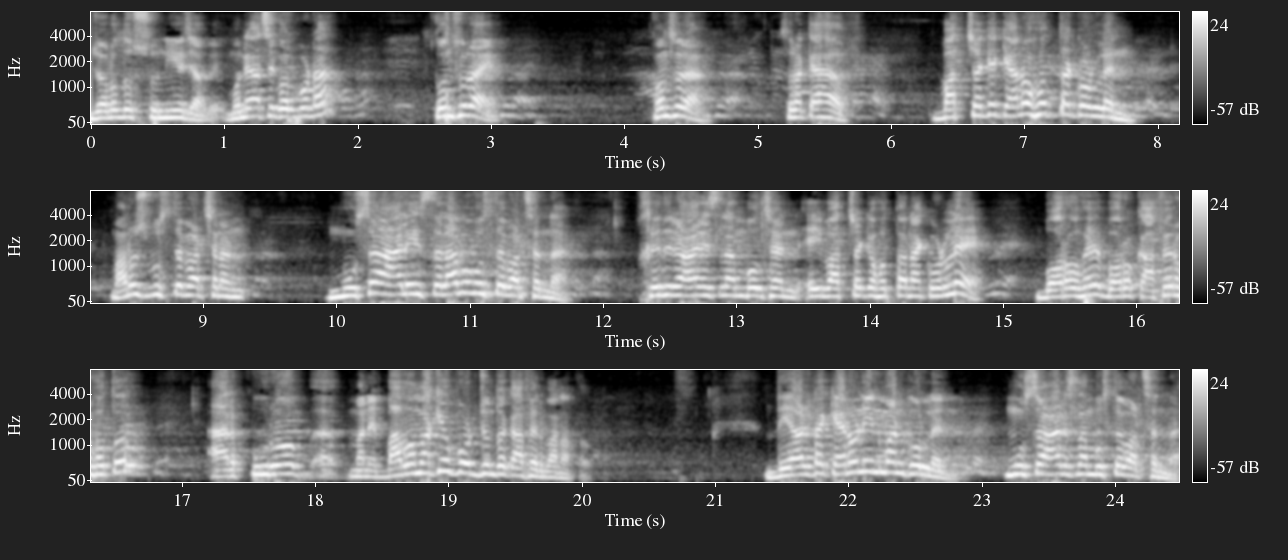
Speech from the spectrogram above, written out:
জলদস্যু নিয়ে যাবে। মনে আছে গল্পটা? কোন সুরায়? কোন সুরা? সুরা কাহাফ। বাচ্চাকে কেন হত্যা করলেন? মানুষ বুঝতে পারছে না। মুসা আলী ইসলামও বুঝতে পারছেন না। খিদির আলী ইসলাম বলছেন, এই বাচ্চাকে হত্যা না করলে বড় হয়ে বড় কাফের হতো আর পুরো মানে বাবা মাকেও পর্যন্ত কাফের বানাতো। দেয়ালটা কেন নির্মাণ করলেন? মুসা আল ইসলাম বুঝতে পারছেন না।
